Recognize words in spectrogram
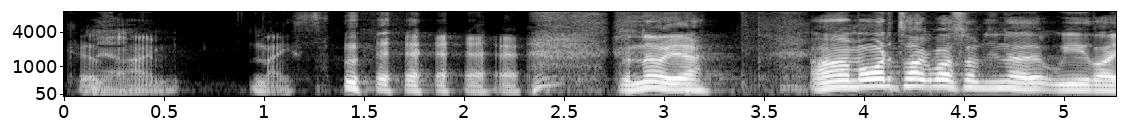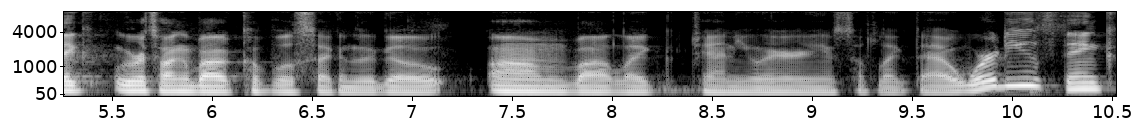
because Yeah. I'm nice. but no, yeah. Um, I want to talk about something that we like. We were talking about a couple of seconds ago. Um, about like January and stuff like that. Where do you think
